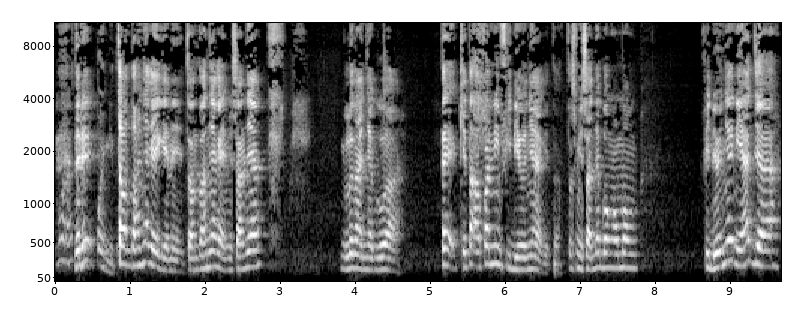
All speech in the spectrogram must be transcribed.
Jadi gitu. contohnya kayak gini. Contohnya kayak misalnya lu nanya gua, "Teh, kita apa nih videonya?" gitu. Terus misalnya gua ngomong videonya ini aja.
